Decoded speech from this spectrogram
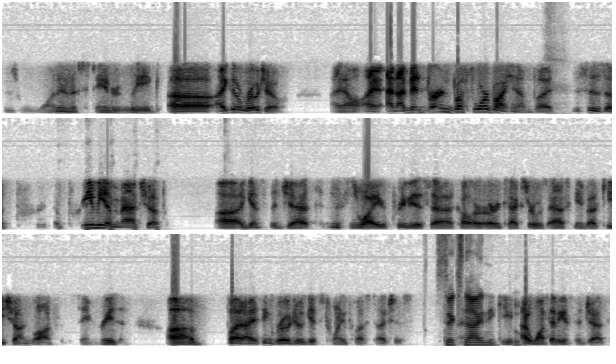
Choose one in a standard league. Uh, I go Rojo. I know, I, and I've been burned before by him, but this is a, pr- a premium matchup uh, against the Jets, and this is why your previous uh, caller or texter was asking about Ke'Shawn Vaughn for the same reason. Uh, but I think Rojo gets 20 plus touches. Six I, nine think he, I want that against the Jets.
